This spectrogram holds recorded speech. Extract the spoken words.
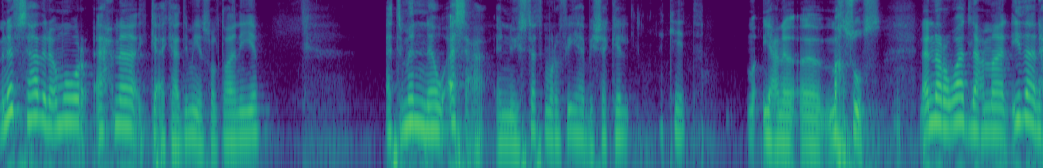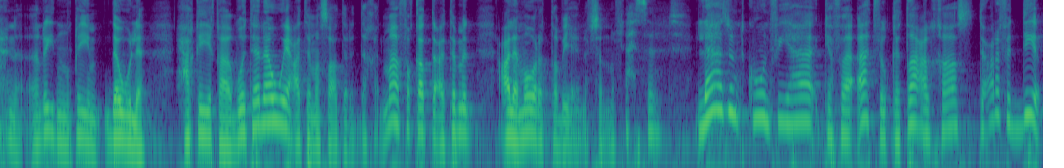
نفس هذه الأمور إحنا كأكاديمية سلطانية أتمنى وأسعى إنه يستثمروا فيها بشكل أكيد م- يعني آه، مخصوص. لأن رواد الأعمال إذا نحن نريد نقيم دولة حقيقة متنوعة مصادر الدخل ما فقط تعتمد على مورد طبيعي نفس النفط. أحسنت. لازم تكون فيها كفاءات في القطاع الخاص تعرف تدير.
